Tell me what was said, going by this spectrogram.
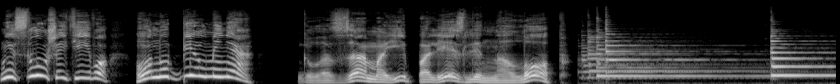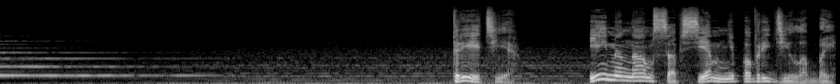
Не слушайте его! Он убил меня!» Глаза мои полезли на лоб. Третье. Имя нам совсем не повредило бы.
